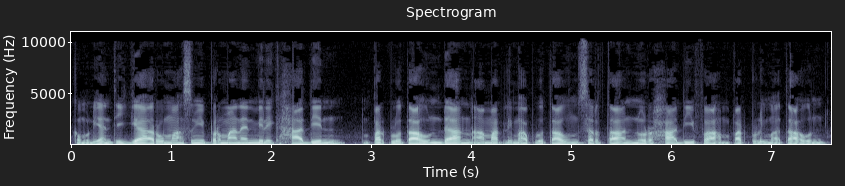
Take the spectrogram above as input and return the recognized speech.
Kemudian tiga rumah semi permanen milik Hadin 40 tahun dan Ahmad 50 tahun serta Nur Hadifah 45 tahun.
